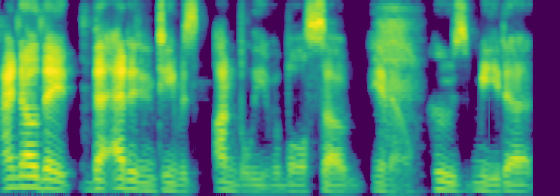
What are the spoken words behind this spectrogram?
I know they the editing team is unbelievable so you know who's me to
